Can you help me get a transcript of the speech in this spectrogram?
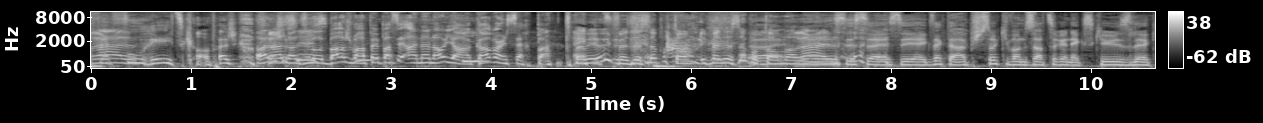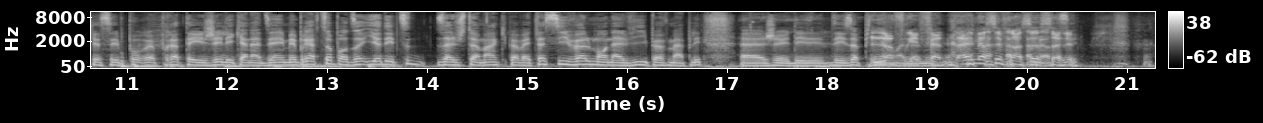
moral. fourrer, tu comprends? Je- Ah là, je suis rendu l'autre bord, je vais enfin passer. Ah non, non, il y a encore un serpent. Ah, mais eux, ils faisaient ça pour ton, ils faisaient ça pour ton moral. C'est ça, c'est exactement. Puis je suis sûr qu'ils vont nous sortir une excuse là, que c'est pour euh, protéger les Canadiens. Mais bref, ça pour dire, il y a des petits ajustements qui peuvent être faits. S'ils veulent mon avis, ils peuvent m'appeler. Euh, J'ai des, des opinions. L'offre est faite. Hey, merci Francis. Merci. Salut.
